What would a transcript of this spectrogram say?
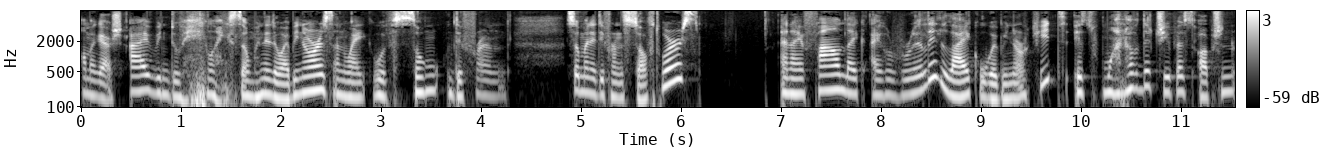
Oh my gosh, I've been doing like so many webinars and like with so different so many different softwares and i found like i really like WebinarKit it's one of the cheapest option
